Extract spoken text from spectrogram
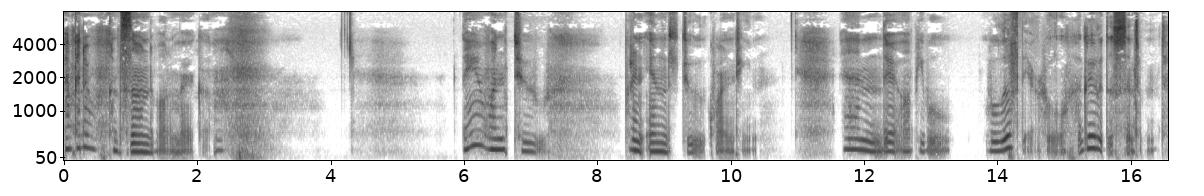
I'm kind of concerned about America. They want to put an end to quarantine. And there are people who live there who agree with this sentiment.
